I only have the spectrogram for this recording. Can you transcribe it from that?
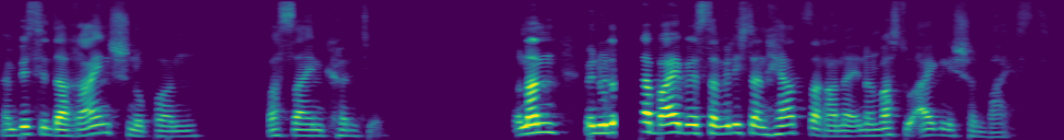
ein bisschen da reinschnuppern, was sein könnte. Und dann, wenn du dabei bist, dann will ich dein Herz daran erinnern, was du eigentlich schon weißt.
